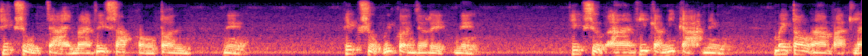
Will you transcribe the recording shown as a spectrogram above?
ภิกษุจ่ายมาด้วยทรัพย์ของตนหนึ่งภิกษุวิกลจริตหนึ่ง ภิกษุอาทิกรรมิกะหนึ่งไม่ต้องอาบัตแล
